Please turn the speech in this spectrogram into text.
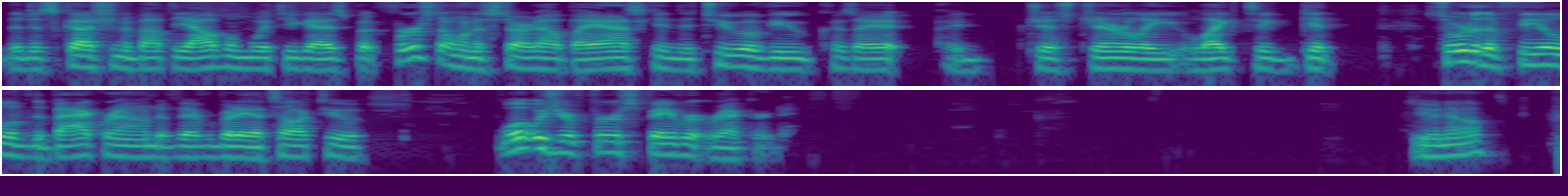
the discussion about the album with you guys. But first, I want to start out by asking the two of you because I, I just generally like to get sort of the feel of the background of everybody I talked to. What was your first favorite record? Do you know?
